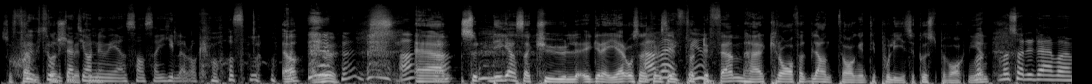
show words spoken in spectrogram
Så 15 Sjukt roligt att jag nu är en sån som gillar att åka Vasaloppet Ja, eller ja, eh, ja. Så det är ganska kul grejer och sen ja, kan vi se 45 här, krav för att bli antagen till polis och kustbevakningen Vad, vad sa du där var?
